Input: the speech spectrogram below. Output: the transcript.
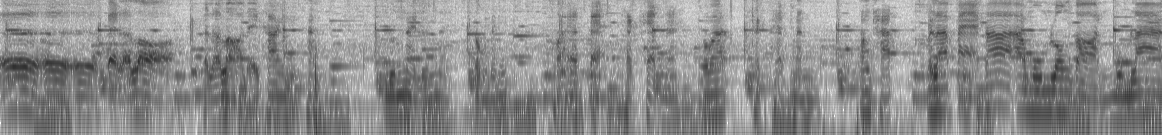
เออเออเออแปะแล้วหล่อแปะแล้วหล่อเดี๋ยวข้างหนึ่งครับลุ้นหน่อยลุ้นหน่อยตรงไหมเนี่ยขอแอดแปะแท็กแพดนะ เพราะว่าแท็กแพดมันต้องทัด เวลาแปะก็เอามุมลงก่อน มุมล่าง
